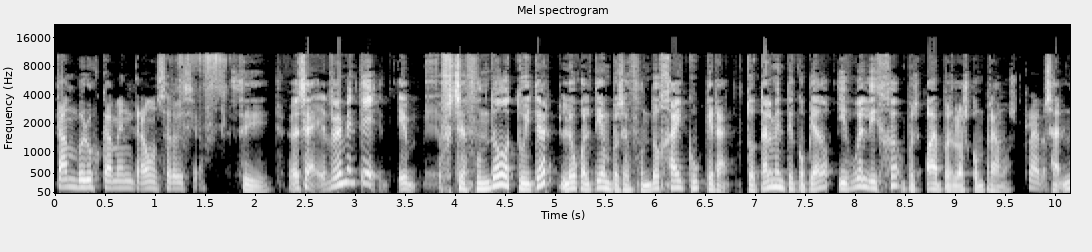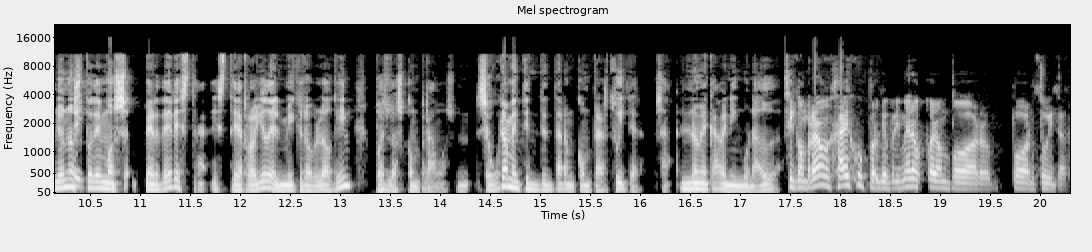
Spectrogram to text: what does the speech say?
tan bruscamente a un servicio. Sí. O sea, realmente eh, se fundó Twitter, luego al tiempo se fundó Haiku, que era totalmente copiado, y Google dijo, pues, ah, pues los compramos. Claro. O sea, no nos sí. podemos perder esta, este rollo del microblogging, pues los compramos. Seguramente intentaron comprar Twitter. O sea, no me cabe ninguna duda. Si compraron Haiku porque primero fueron por, por Twitter.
